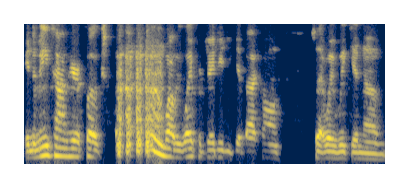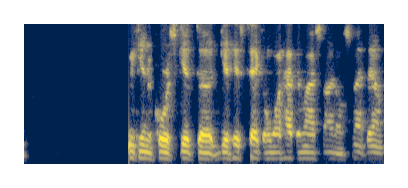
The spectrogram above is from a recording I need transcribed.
In the meantime, here, folks, while we wait for JD to get back on, so that way we can um, we can, of course, get uh, get his take on what happened last night on SmackDown.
